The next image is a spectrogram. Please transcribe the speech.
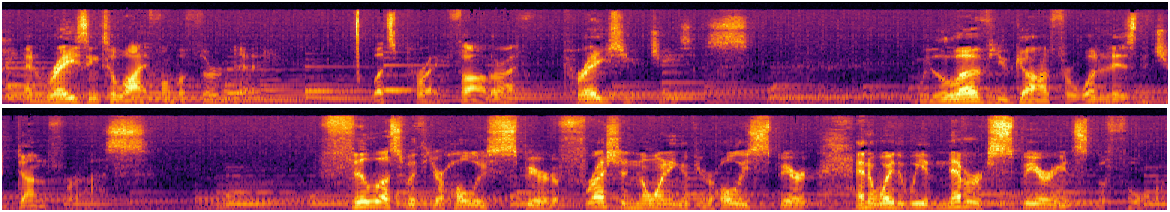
and raising to life on the third day. Let's pray. Father, I praise you, Jesus. We love you, God, for what it is that you've done for us. Fill us with your Holy Spirit, a fresh anointing of your Holy Spirit in a way that we have never experienced before.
